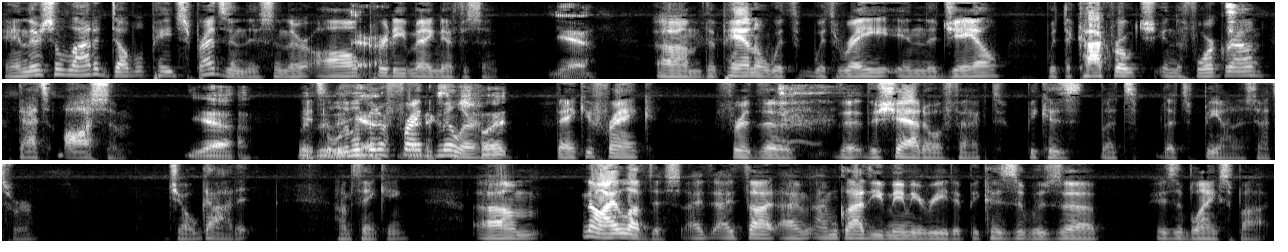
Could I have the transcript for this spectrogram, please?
and there's a lot of double page spreads in this, and they're all There pretty magnificent. Yeah. Um, the panel with with Ray in the jail with the cockroach in the foreground, that's awesome. Yeah. With It's a little yeah, bit of Frank Miller. foot. Thank you, Frank, for the, the, the shadow effect. Because let's let's be honest, that's where Joe got it. I'm thinking. Um, no, I love this. I, I thought I'm, I'm glad that you made me read it because it was uh, is a blank spot.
